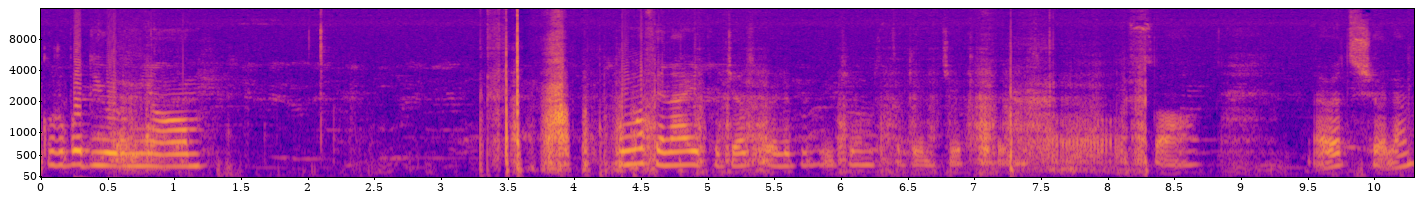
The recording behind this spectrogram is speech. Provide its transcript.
gruba diyorum ya. Bununla fena yapacağız. Öyle bir videomuz da gelecek. Sağ. Evet şöyle.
